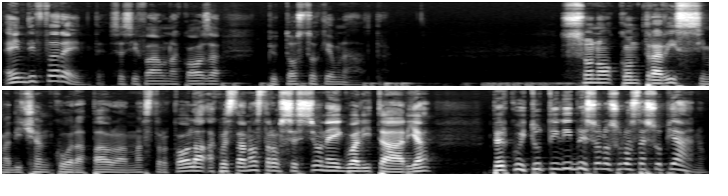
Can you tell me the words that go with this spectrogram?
è indifferente se si fa una cosa piuttosto che un'altra. Sono contrarissima, dice ancora Paola Mastrocola, a questa nostra ossessione egualitaria per cui tutti i libri sono sullo stesso piano,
